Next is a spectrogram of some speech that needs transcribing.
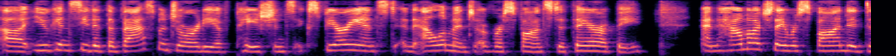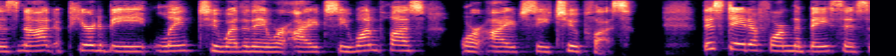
uh, you can see that the vast majority of patients experienced an element of response to therapy. And how much they responded does not appear to be linked to whether they were IHC 1 plus or IHC 2 plus. This data formed the basis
